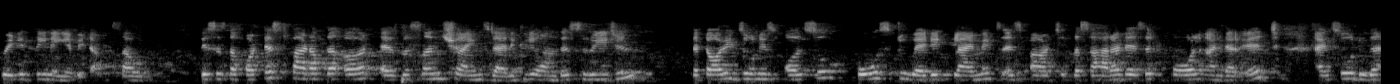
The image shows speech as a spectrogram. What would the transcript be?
23 nahi hai beta, south. This is the hottest part of the earth as the sun shines directly on this region. The torrid zone is also host to varied climates as parts of the Sahara Desert fall under it, and so do the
